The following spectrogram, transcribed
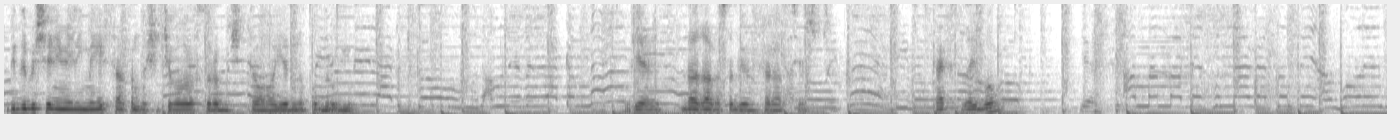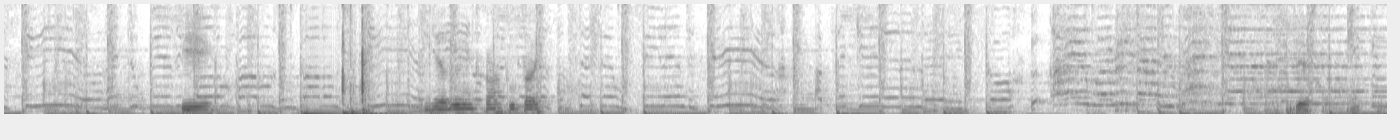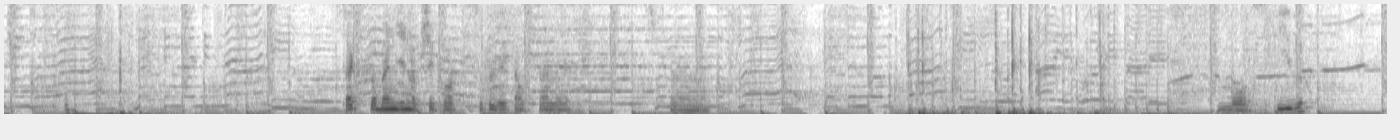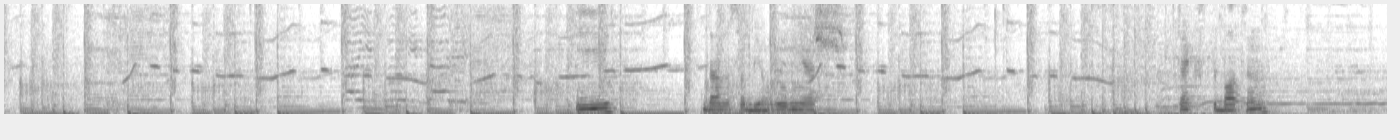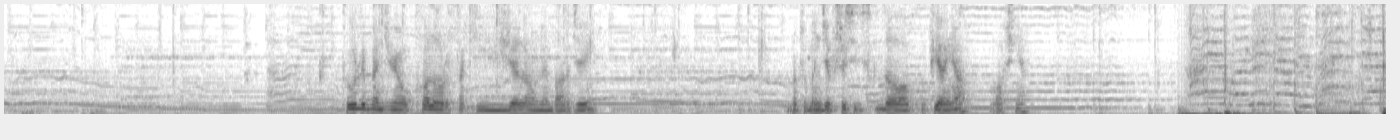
gdybyście nie mieli miejsca, to musicie po prostu robić to jedno po drugim. Więc dodamy sobie teraz jeszcze text label. I jedynka tutaj. Gdzie jest? Tekst to będzie na przykład, co tutaj tam chcemy. e, More speed. I damy sobie również text button, który będzie miał kolor taki zielony bardziej, bo tu będzie przycisk do kupienia właśnie.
